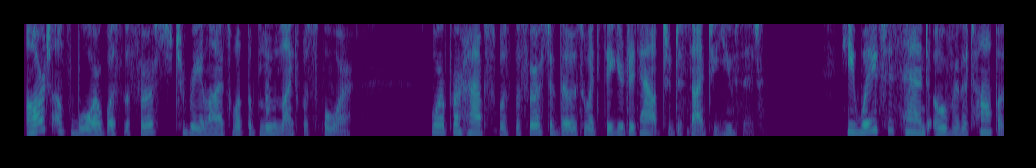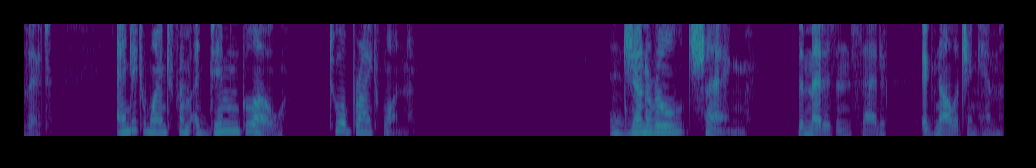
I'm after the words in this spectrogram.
Art of War was the first to realize what the blue light was for or perhaps was the first of those who had figured it out to decide to use it. He waved his hand over the top of it, and it went from a dim glow to a bright one. General Chang, the Metisian said, acknowledging him.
